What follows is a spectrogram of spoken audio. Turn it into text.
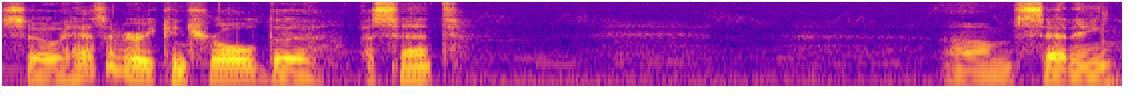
So it has a very controlled uh, ascent um, setting.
